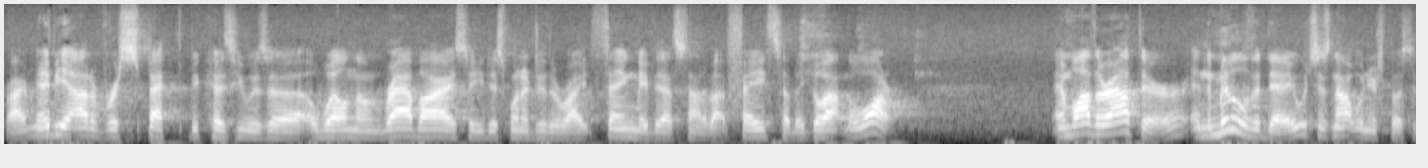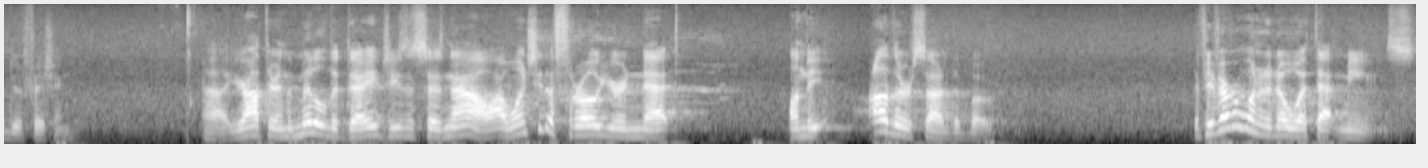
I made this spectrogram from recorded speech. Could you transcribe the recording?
right? Maybe out of respect because he was a, a well known rabbi, so you just want to do the right thing. Maybe that's not about faith, so they go out in the water. And while they're out there, in the middle of the day, which is not when you're supposed to do fishing, uh, you're out there in the middle of the day. Jesus says, Now, I want you to throw your net on the other side of the boat. If you've ever wanted to know what that means,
